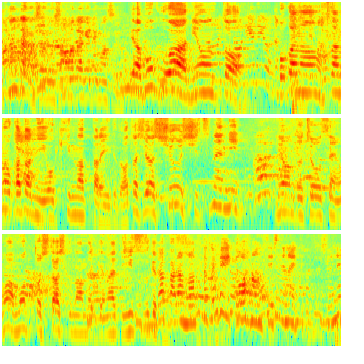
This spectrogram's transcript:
あなたがそれを妨げてますよ。いや僕は日本と他の他の方にお聞きになったらいいけど私は終始常に日本と朝鮮はもっと親しくならなきゃいけないって言い続けてまだから全くヘイトは反省してないってことですよね。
